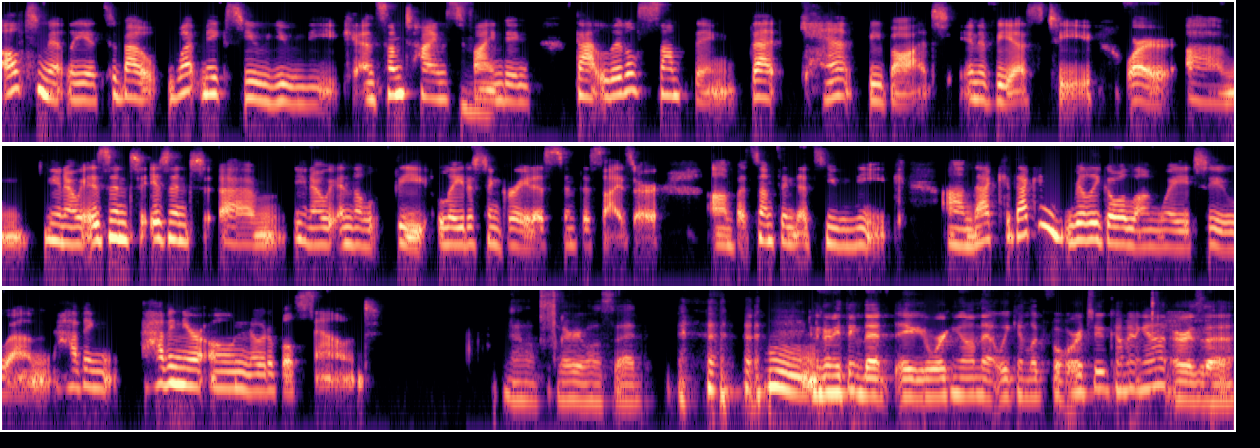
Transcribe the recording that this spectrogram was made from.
ultimately it's about what makes you unique and sometimes mm-hmm. finding that little something that can't be bought in a vst or um, you know isn't isn't um, you know in the, the latest and greatest synthesizer um, but something that's unique um, that, that can really go a long way to um, having having your own notable sound no, very well said. mm. Is there anything that uh, you're working on that we can look forward to coming out, or is uh,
